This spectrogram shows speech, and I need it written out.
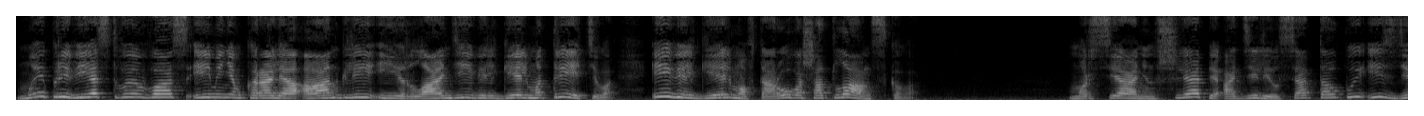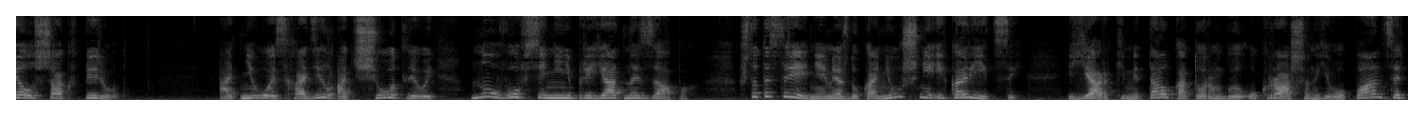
«Мы приветствуем вас именем короля Англии и Ирландии Вильгельма III и Вильгельма II Шотландского». Марсианин в шляпе отделился от толпы и сделал шаг вперед. От него исходил отчетливый, но вовсе не неприятный запах. Что-то среднее между конюшней и корицей, Яркий металл, которым был украшен его панцирь,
